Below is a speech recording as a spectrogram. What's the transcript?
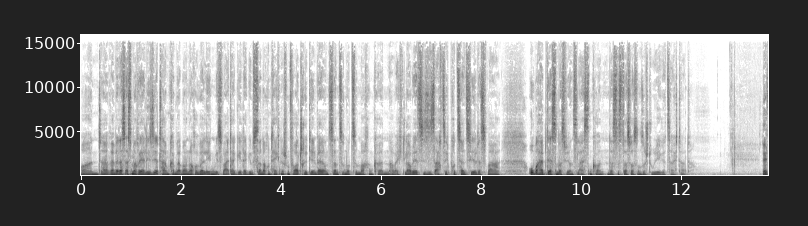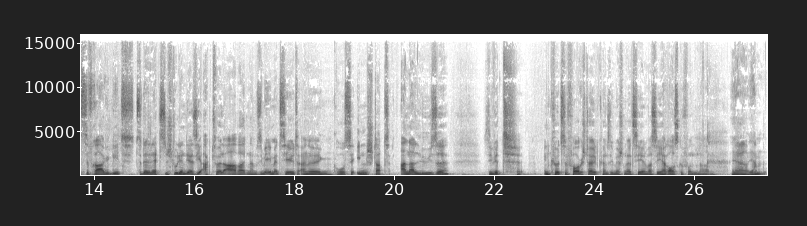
Und äh, wenn wir das erstmal realisiert haben, können wir immer noch überlegen, wie es weitergeht. Da gibt es dann noch einen technischen Fortschritt, den wir uns dann zunutze machen können. Aber ich glaube jetzt dieses 80-Prozent-Ziel, das war oberhalb dessen, was wir uns leisten konnten. Das ist das, was unsere Studie gezeigt hat. Letzte Frage geht zu der letzten Studie, in der Sie aktuell arbeiten, haben Sie mir eben erzählt, eine große Innenstadtanalyse. Sie wird in Kürze vorgestellt. Können Sie mir schon erzählen, was Sie herausgefunden haben? Ja, wir haben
